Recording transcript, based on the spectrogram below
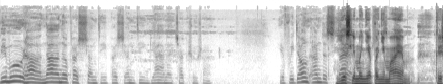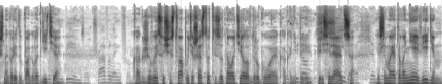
विमूढ़ा नानु पश्यन्ति पश्यन्ति ज्ञान चक्षुषा Если мы не понимаем, Кришна говорит в Бхагавадгите, как живые существа путешествуют из одного тела в другое, как они переселяются. Если мы этого не видим,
